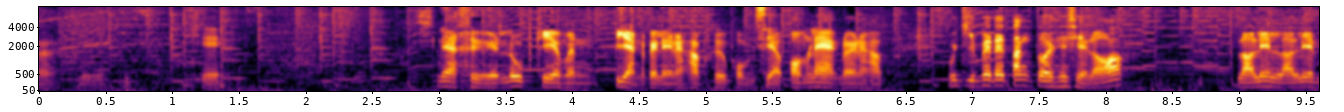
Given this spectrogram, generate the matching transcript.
อะหนีโอเค เนี่ยคือรูปเกมมันเปลี่ยนไปเลยนะครับ คือผมเสียป้อมแรกด้วยนะครับเมื่อกี้ไม่ได้ตั้งตัวเฉยๆหรอกล้อเล่นล้อเล่น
